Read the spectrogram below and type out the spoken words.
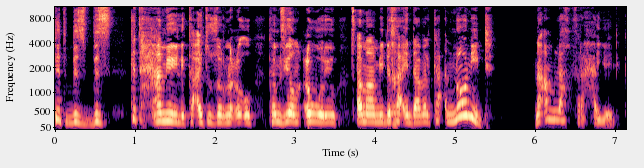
ክትብዝብዝ ክትሓምዮ ኢልካ ኣይትዞር ንዕኡ ከምዚኦም ዕውር እዩ ፀማሚ ድኻ እዩ እንዳበልካ ኖኒድ ንኣምላኽ ፍርሓዮ ኢልካ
